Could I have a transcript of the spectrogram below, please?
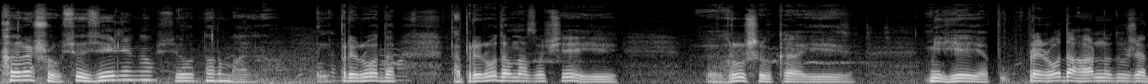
Хорошо, все зелено, все нормально. природа. Та природа в нас взагалі і е, Грушівка, і Мігея. Природа гарна дуже.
